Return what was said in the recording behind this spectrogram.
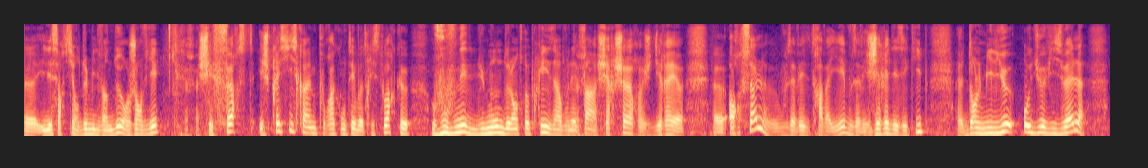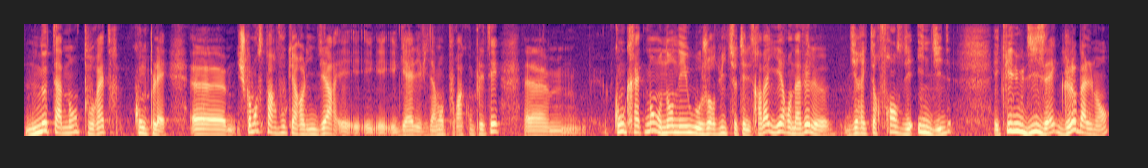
Euh, il est sorti en 2022, en janvier, chez First. Et je précise quand même pour raconter votre histoire que vous venez du monde de l'entreprise. Hein. vous n'êtes pas un chercheur, je dirais, hors sol. Vous avez travaillé, vous avez géré des équipes dans le milieu audiovisuel, notamment pour être Euh, je commence par vous, Caroline Diard, et, et, Gaël, évidemment, pourra compléter. Euh, concrètement, on en est où aujourd'hui de ce télétravail? Hier, on avait le directeur France des Indeed, et qui nous disait, globalement,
